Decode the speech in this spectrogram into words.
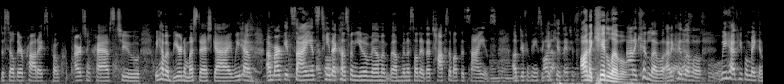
to sell their products from arts and crafts to we have a beard and mustache guy. We have a market science team that comes from the U of M of of Minnesota that talks about the science of different things to get kids interested On a kid level. on a kid level. On a kid level, cool. we had people making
